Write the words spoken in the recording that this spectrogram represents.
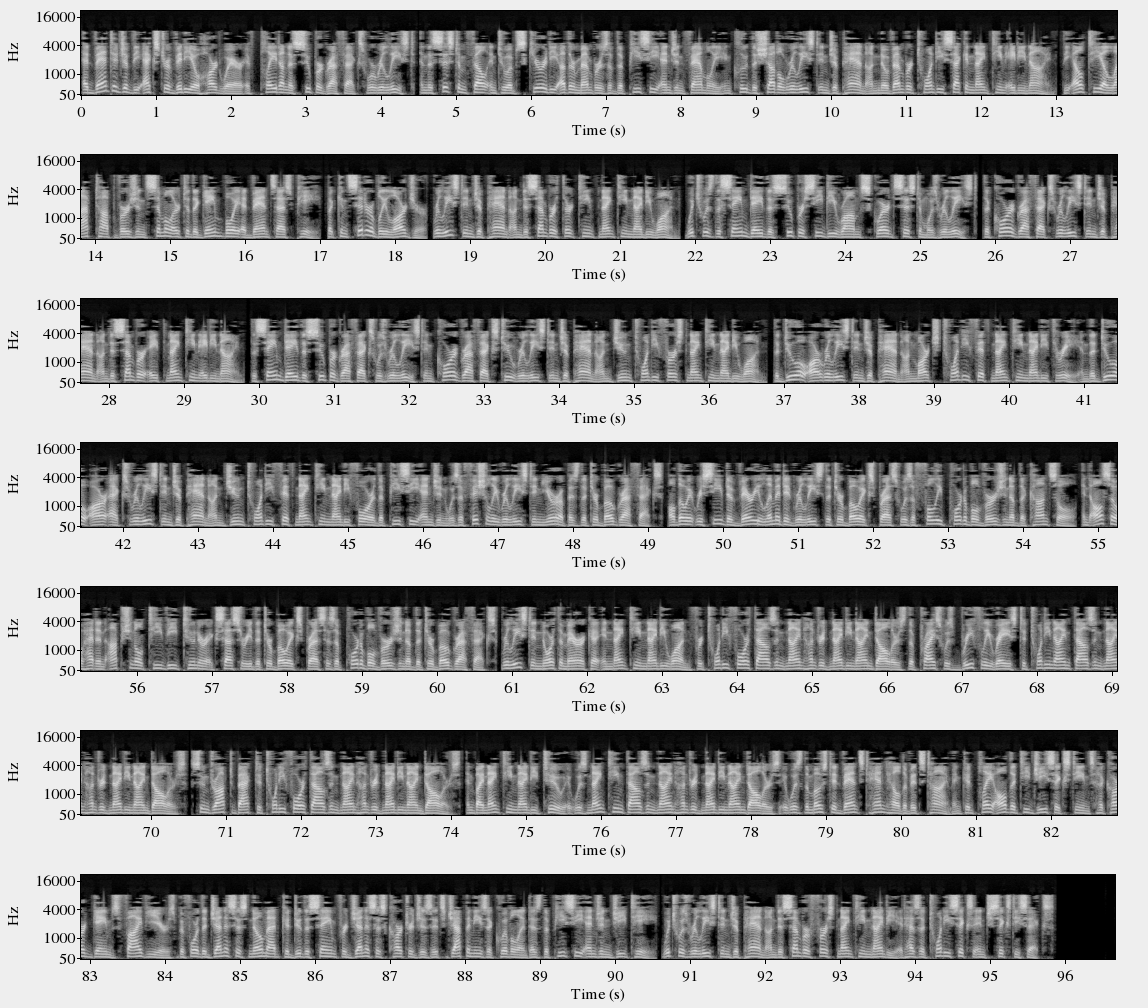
Advantage of the extra video hardware if played on a SuperGrafx were released, and the system fell into obscurity. Other members of the PC Engine family include the Shuttle released in Japan on November 22, 1989, the LT a laptop version similar to the Game Boy Advance SP, but considerably larger, released in Japan on December 13, 1991, which was the same day the Super CD-ROM squared system was released, the CoreGrafx released in Japan on December 8, 1989, the same day the SuperGrafx was released and CoreGrafx 2 released in Japan on June 21, 1991, the Duo R released in Japan on March 25, 1993 and the Duo RX released in Japan on June 25, 1994 The PC Engine was officially released in Europe as the TurboGrafx, although it received a very limited release. The Turbo Express was a fully portable version of the console, and also had an optional TV tuner accessory. The Turbo Express is a portable version of the the TurboGrafx, released in North America in 1991 for $24,999 the price was briefly raised to $29,999, soon dropped back to $24,999, and by 1992 it was $19,999 It was the most advanced handheld of its time and could play all the TG16's HuCard games five years before the Genesis Nomad could do the same for Genesis cartridges its Japanese equivalent as the PC Engine GT, which was released in Japan on December 1, 1990 it has a 26-inch 66.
